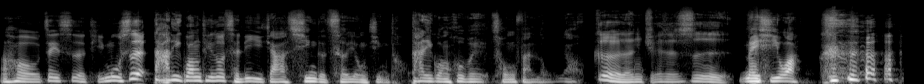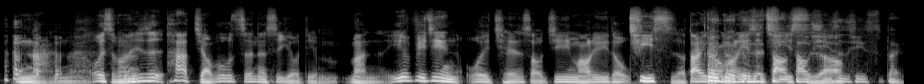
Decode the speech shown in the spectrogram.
然后这次的题目是：大立光听说成立一家新的车用镜头，大立光会不会重返荣耀？个人觉得是没希望。难啊？为什么？就是他脚步真的是有点慢了，因为毕竟我以前手机毛利率都七十哦，大立光毛利是七十哦，是七十。对，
